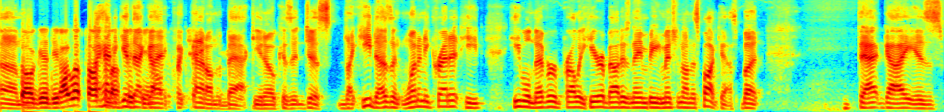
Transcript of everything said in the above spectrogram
um, all good, dude. I love talking. I had to give that guy a quick pat on the back, you know, because it just like he doesn't want any credit. He he will never probably hear about his name being mentioned on this podcast, but that guy is,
